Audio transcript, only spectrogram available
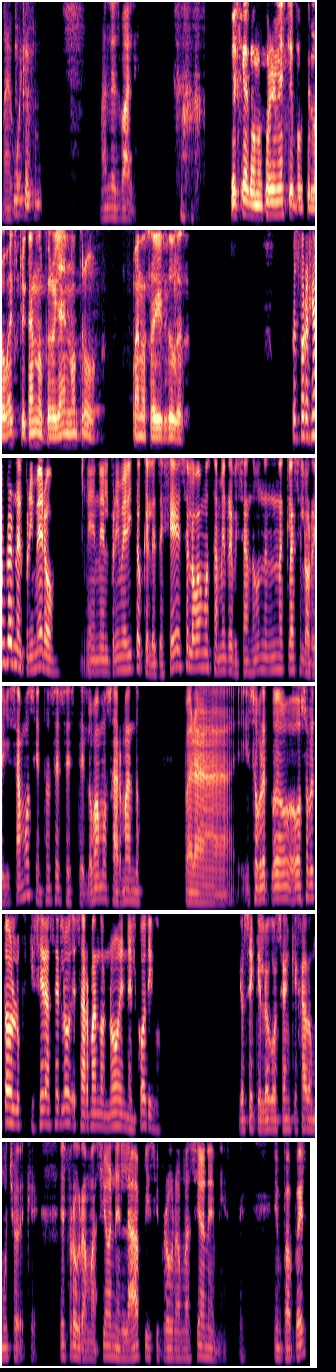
Ay, bueno. Más les vale. Es que a lo mejor en este porque lo va explicando, pero ya en otro van a salir dudas. Pues por ejemplo en el primero, en el primerito que les dejé, ese lo vamos también revisando. En una clase lo revisamos y entonces este, lo vamos armando. Para, sobre, o, sobre todo lo que quisiera hacerlo es armando no en el código, Yo sé que luego se han quejado mucho de que es programación en lápiz y programación en este en papel.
